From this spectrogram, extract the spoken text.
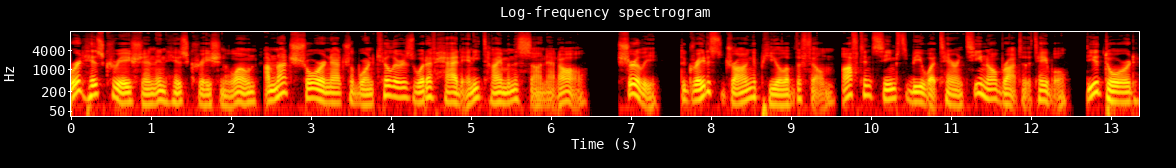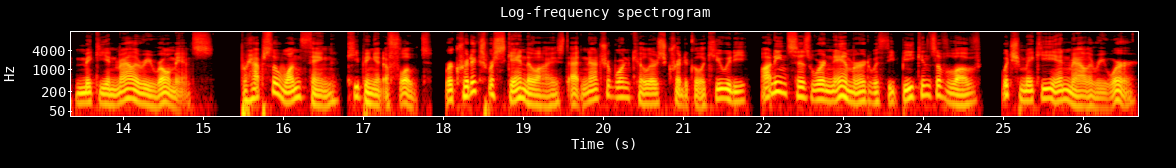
Were it his creation and his creation alone, I'm not sure Natural Born Killers would have had any time in the sun at all. Surely, the greatest drawing appeal of the film often seems to be what Tarantino brought to the table the adored Mickey and Mallory romance, perhaps the one thing keeping it afloat. Where critics were scandalized at Natural Born Killer's critical acuity, audiences were enamored with the beacons of love which Mickey and Mallory were.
